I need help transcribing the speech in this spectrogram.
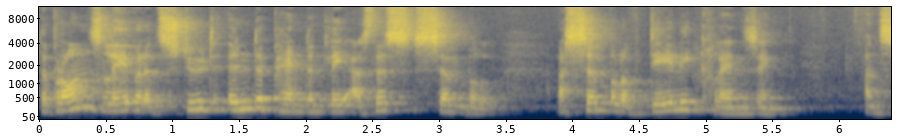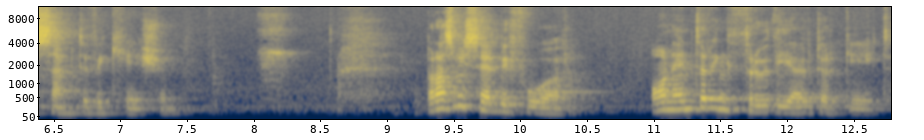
The bronze laver had stood independently as this symbol, a symbol of daily cleansing and sanctification. But as we said before, on entering through the outer gate,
